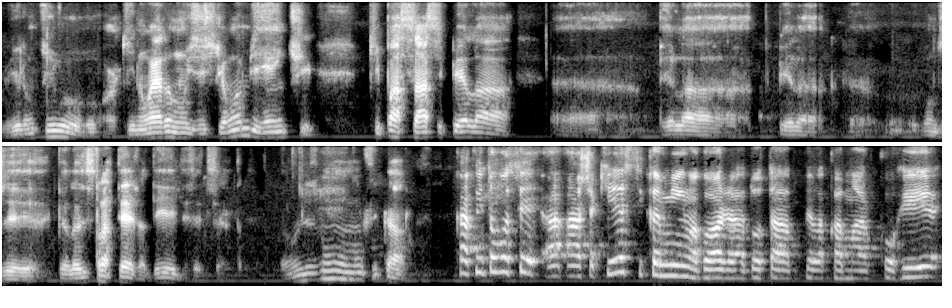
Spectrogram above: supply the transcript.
Viram que o, aqui não era, não existia um ambiente que passasse pela, uh, pela, pela, vamos dizer, pela estratégia deles, etc. Então eles não, não ficaram. Caco, então você acha que esse caminho agora adotado pela Camargo Corrêa,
